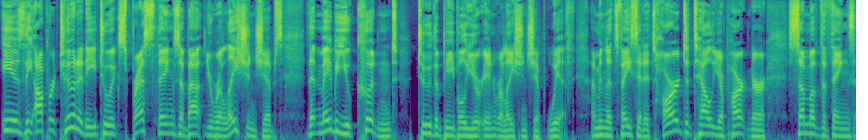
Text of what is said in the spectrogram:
is the opportunity to express things about your relationships that maybe you couldn't to the people you're in relationship with. I mean, let's face it, it's hard to tell your partner some of the things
